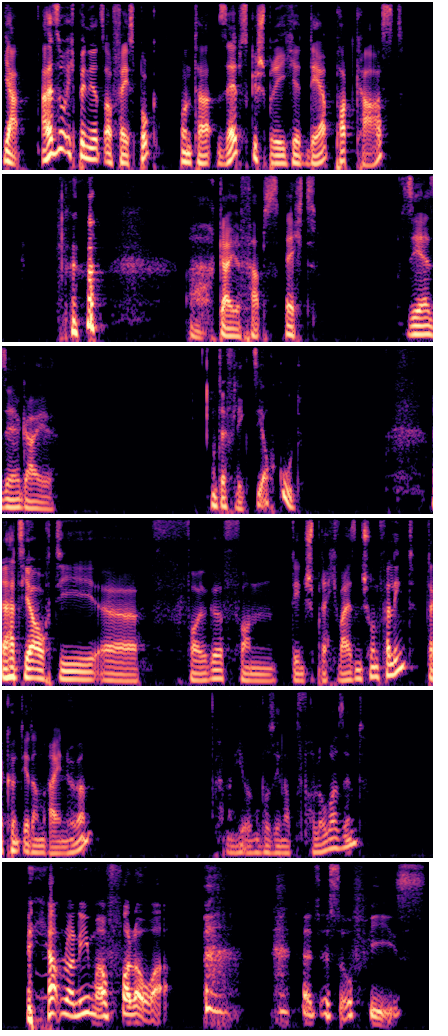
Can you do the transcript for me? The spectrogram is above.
Ja, also ich bin jetzt auf Facebook unter Selbstgespräche, der Podcast. Ach, geil, Fabs. Echt. Sehr, sehr geil. Und er pflegt sie auch gut. Er hat hier auch die äh, Folge von den Sprechweisen schon verlinkt. Da könnt ihr dann reinhören. Kann man hier irgendwo sehen, ob Follower sind? Ich habe noch nie mal Follower. Das ist so fies.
